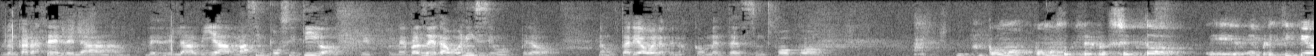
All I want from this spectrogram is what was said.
lo encaraste desde la, desde la vía más impositiva, que me parece que está buenísimo, pero nos gustaría bueno que nos comentes un poco. ¿Cómo, cómo surgió el proyecto? Eh, en principio,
